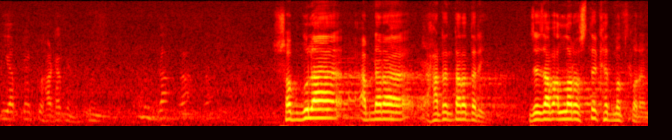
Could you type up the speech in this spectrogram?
দিয়ে আপনি একটু হাঁটাবেন। সবগুলা আপনারা হাঁটেন তাড়াতাড়ি। যে যাব আল্লাহর হস্তে খেদমত করেন।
